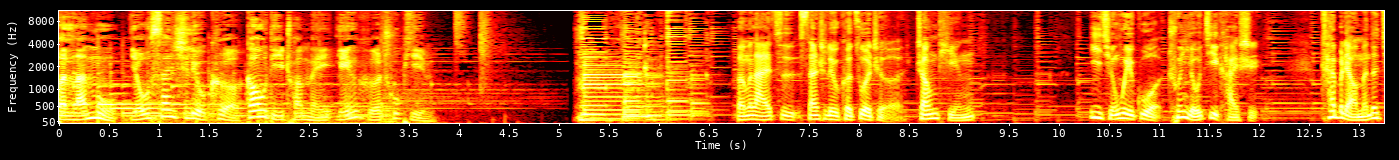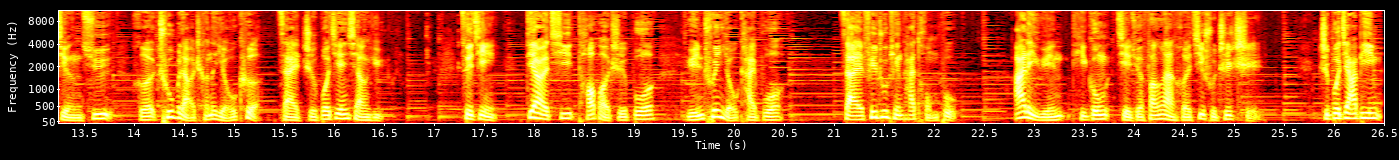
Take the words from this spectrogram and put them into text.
本栏目由三十六氪高低传媒联合出品。本文来自三十六氪作者张婷。疫情未过，春游季开始，开不了门的景区和出不了城的游客在直播间相遇。最近，第二期淘宝直播云春游开播，在飞猪平台同步，阿里云提供解决方案和技术支持。直播嘉宾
